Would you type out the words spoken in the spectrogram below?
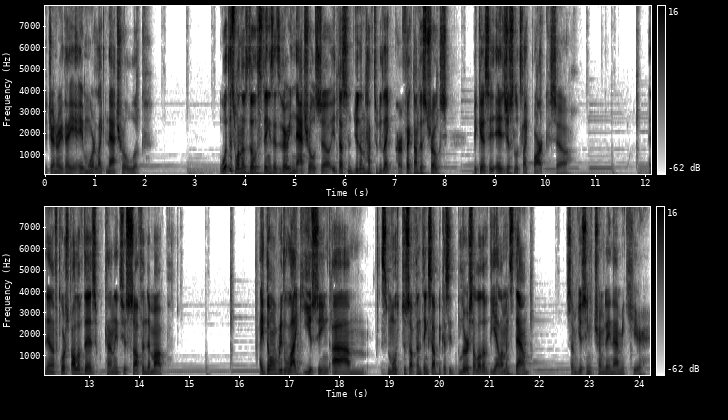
to generate a, a more like natural look. Wood is one of those things that's very natural, so it doesn't you don't have to be like perfect on the strokes because it, it just looks like bark. So, and then of course all of this we kind of need to soften them up. I don't really like using um, smooth to soften things up because it blurs a lot of the elements down. So I'm using trim dynamic here.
